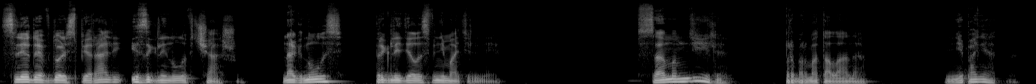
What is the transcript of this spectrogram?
следуя вдоль спирали, и заглянула в чашу. Нагнулась, пригляделась внимательнее. «В самом деле», — пробормотала она, — «непонятно.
